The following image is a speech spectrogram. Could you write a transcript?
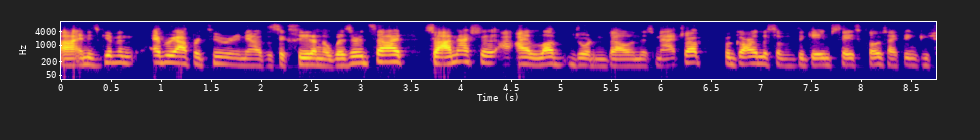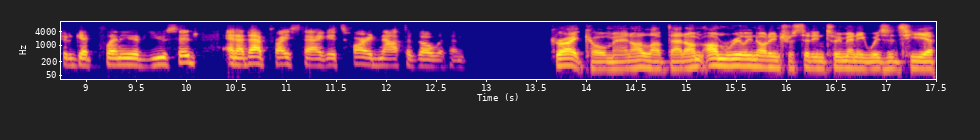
uh, and he's given every opportunity now to succeed on the Wizards side. So I'm actually I, I love Jordan Bell in this matchup, regardless of if the game stays close. I think he should get plenty of usage, and at that price tag, it's hard not to go with him. Great call, man. I love that. I'm I'm really not interested in too many wizards here.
